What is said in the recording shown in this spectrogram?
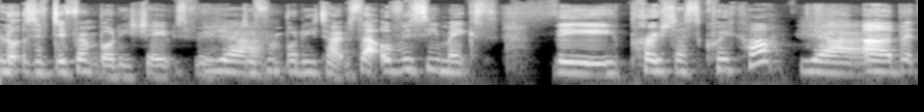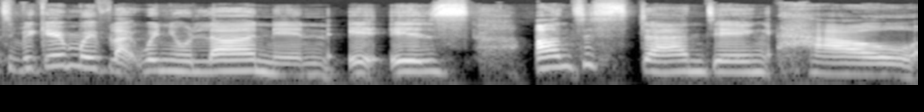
lots of different body shapes, Yeah. different body types. That obviously makes the process quicker. Yeah. Uh, but to begin with, like when you're learning, it is understanding how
